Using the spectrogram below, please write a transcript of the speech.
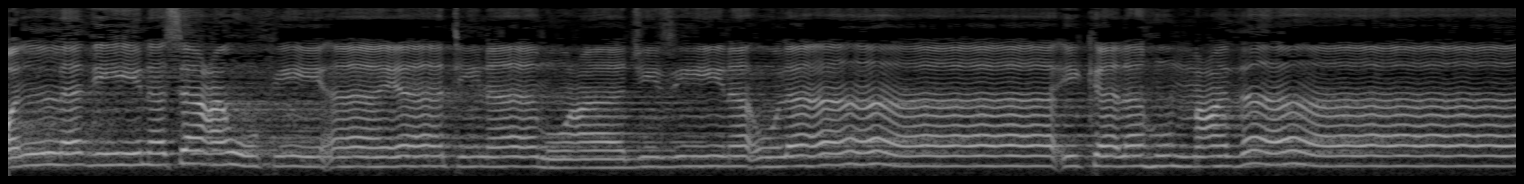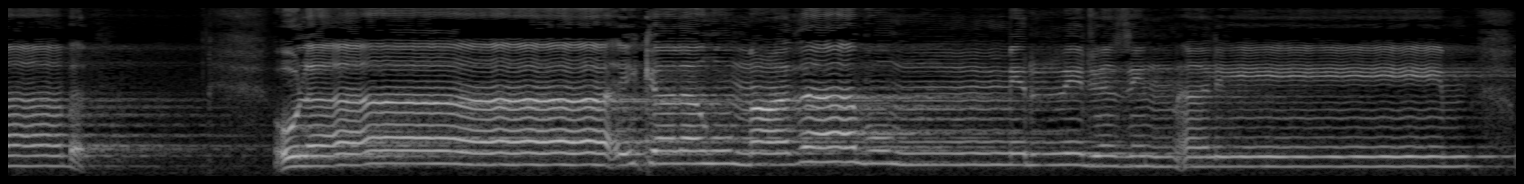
والذين سعوا في آياتنا معاجزين أولئك لهم عذاب. أولئك لهم عذاب من رجز أليم.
